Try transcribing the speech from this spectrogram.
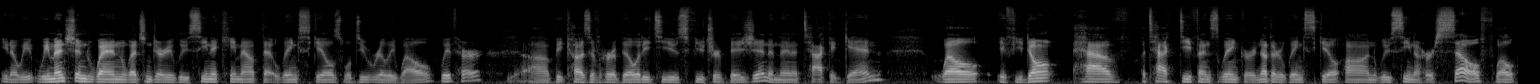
you know, we, we mentioned when Legendary Lucina came out that Link skills will do really well with her yeah. uh, because of her ability to use Future Vision and then attack again. Well, if you don't have attack defense link or another link skill on Lucina herself, well,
